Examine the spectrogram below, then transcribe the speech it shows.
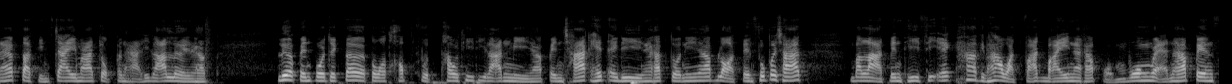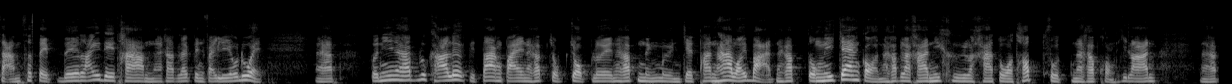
นะครับตัดสินใจมาจบปัญหาที่ร้านเลยนะครับ เลือกเป็นโปรเจคเตอร์ตัวท็อปสุดเท่าที่ที่ร้านมีนะครับเป็นชาร์ k HID นะครับ ตัวนี้นะครับหลอดเป็นซูเปอร์ชาร์จบลาดเป็น TCX 55 วัตต์ฟาสต์ไบต์นะครับผมวงแหวนนะครับเป็น 3 สเต็ป Daylight Daytime นะครับและเป็นไฟเลี้ยวด้วยนะครับตัวนี้นะครับลูกค้าเลือกติดตั้งไปนะครับจบๆเลยนะครับ 17,500 บาทนะครับตรงนี้แจ้งก่อนนะครับ ราคานี้คือราคาตัวท็อปสุดนะครับของที่ร้านนะครับ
